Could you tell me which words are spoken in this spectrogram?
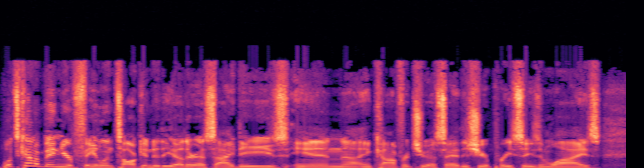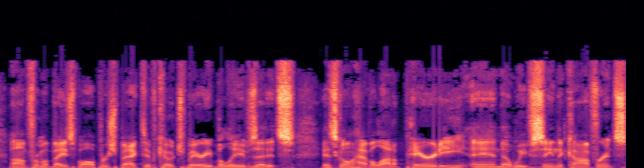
What's kind of been your feeling talking to the other SIDs in uh, in Conference USA this year, preseason wise, um, from a baseball perspective? Coach Berry believes that it's it's going to have a lot of parity, and uh, we've seen the conference,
